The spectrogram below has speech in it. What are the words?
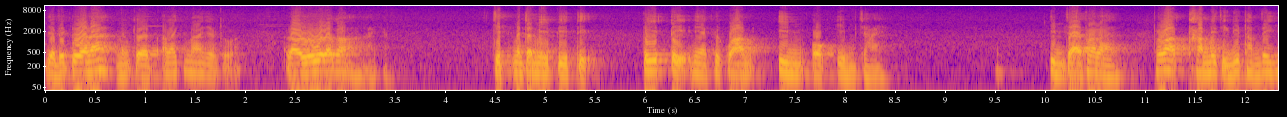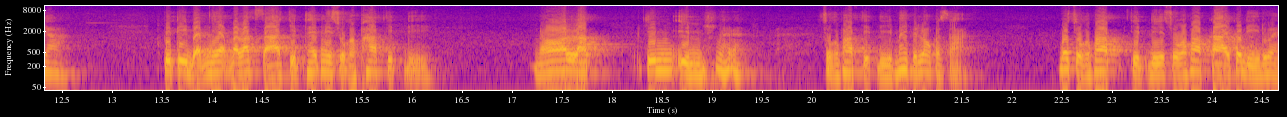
อย่าไปกลัวนะ มันเกิดอะไรขึ้นมาอย่ากลัว เรารู้แล้วก็หายจิตมันจะมีปีติปีติเนี่ยคือความอิ่มอกอิ่มใจ อิ่มใจเพราะอะไร เพราะว่าทำในสิ่งที่ทำได้ยากปีติแบบนี้มารักษาจิตให้มีสุขภาพจิตดี นอนหลับกินอิ่มสุขภาพจิตดีไม่เป็นโรคประสาทเมื่อสุขภาพจิตดี สุขภาพกายก็ดีด้วย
